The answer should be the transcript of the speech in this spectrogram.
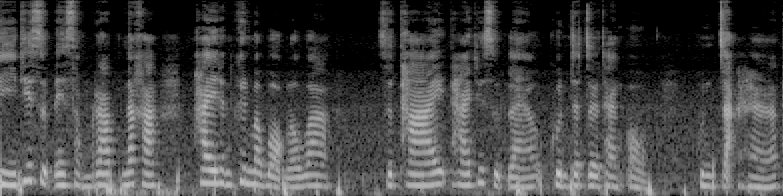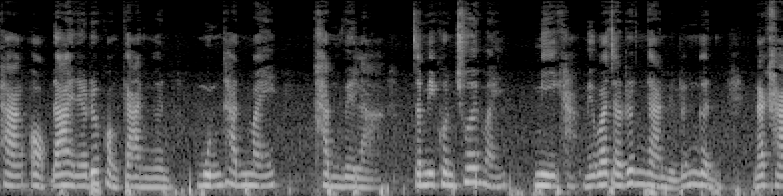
ดีที่สุดในสำรับนะคะไพ่ท่านขึ้นมาบอกแล้วว่า สุดท้ายท้ายที่สุดแล้ว คุณจะเจอทางออก คุณจะหาทางออกได้ในเรื่องของการเงิน หมุนทันไหม ทันเวลา จะมีคนช่วยไหม มีค่ะ ไม่ว่าจะเรื่องงานหรือเรื่องเงินนะคะ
